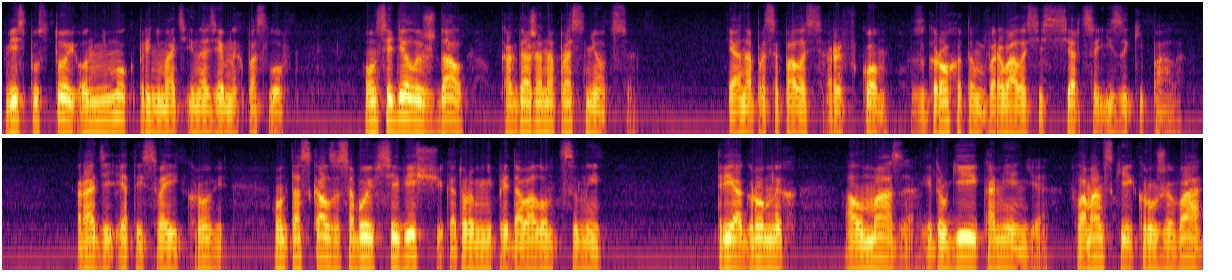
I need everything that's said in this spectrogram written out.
Весь пустой, он не мог принимать иноземных послов. Он сидел и ждал, когда же она проснется. И она просыпалась рывком, с грохотом вырывалась из сердца и закипала. Ради этой своей крови он таскал за собой все вещи, которым не придавал он цены. Три огромных алмаза и другие каменья, фламандские кружева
